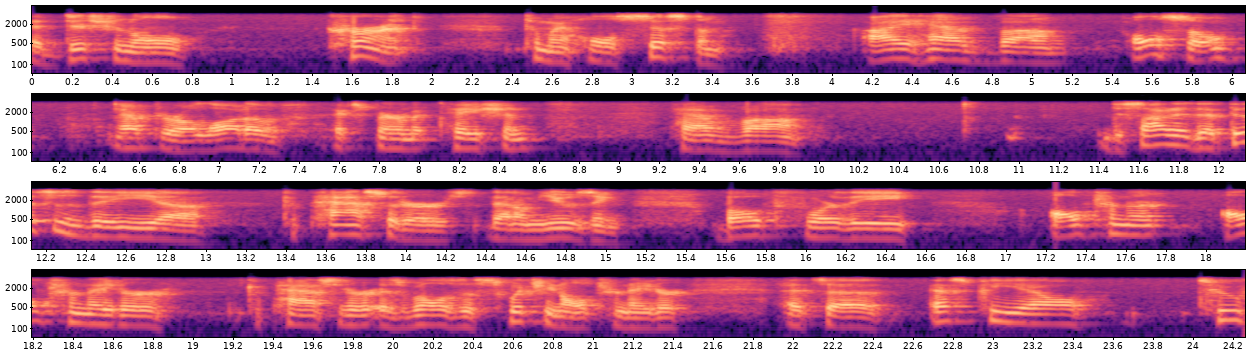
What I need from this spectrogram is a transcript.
additional current to my whole system. I have uh, also, after a lot of experimentation, have uh, decided that this is the uh, capacitors that I'm using, both for the alternate alternator capacitor as well as a switching alternator. It's a SPL 2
